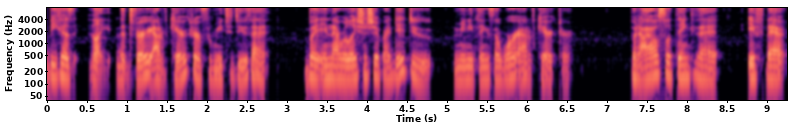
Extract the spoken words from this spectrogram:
Because like that's very out of character for me to do that. But in that relationship I did do many things that were out of character. But I also think that if that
